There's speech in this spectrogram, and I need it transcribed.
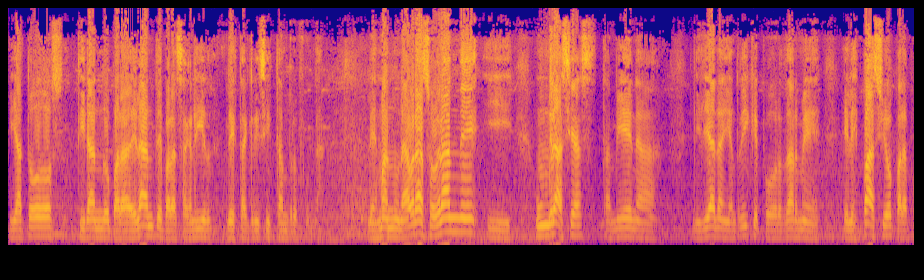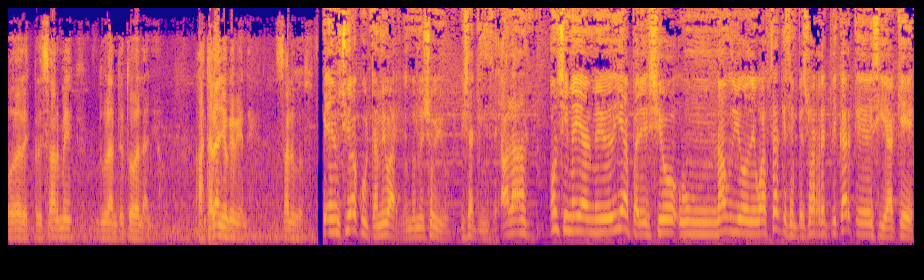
y a todos tirando para adelante para salir de esta crisis tan profunda. Les mando un abrazo grande y un gracias también a Liliana y Enrique por darme el espacio para poder expresarme durante todo el año. Hasta el año que viene. Saludos. En Ciudad Oculta, en mi barrio, en donde yo vivo, Villa 15. A las once y media del mediodía apareció un audio de WhatsApp que se empezó a replicar que decía que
